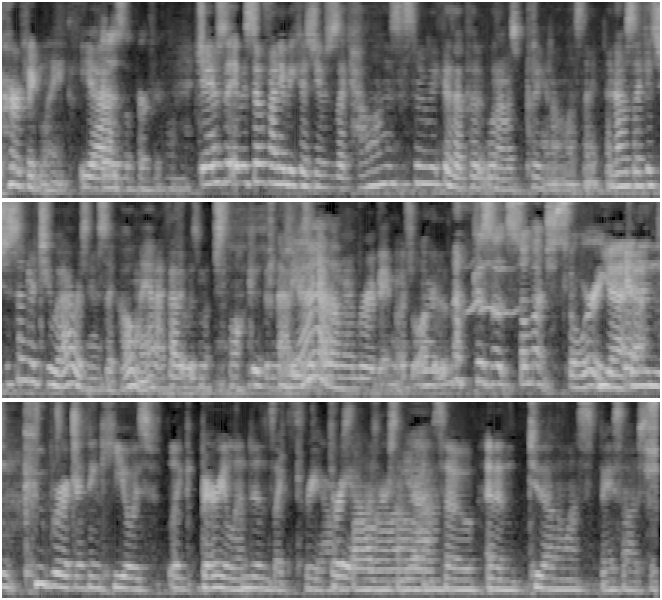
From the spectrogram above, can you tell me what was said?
Perfect length. That yeah. is the perfect one. James, it was so funny because James was like, "How long is this movie?" Because I put when I was putting it on last night, and I was like, "It's just under two hours," and he was like, "Oh man, I thought it was much longer than that." He's like, Yeah. "I remember it being much longer than that." Because it's so much story. Yeah, Yeah. and then Kubrick, I think he always like Barry Lyndon's like three hours, Three hours or something. yeah. So and then 2001: Space Odyssey.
